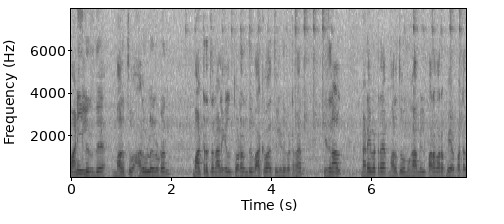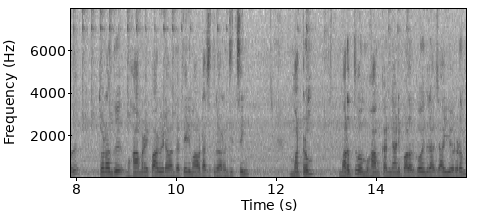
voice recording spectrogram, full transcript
பணியிலிருந்த மருத்துவ அலுவலர்களுடன் மாற்றுத்திறனாளிகள் தொடர்ந்து வாக்குவாதத்தில் ஈடுபட்டனர். இதனால் நடைபெற்ற மருத்துவ முகாமில் பரபரப்பு ஏற்பட்டது. தொடர்ந்து முகாமினை பார்வையிட வந்த தேனி மாவட்ட ஆட்சித்தலைவர் ரஞ்சித் சிங் மற்றும் மருத்துவ முகாம் கண்காணிப்பாளர் கோவிந்தராஜ் ஆகியோரிடம்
